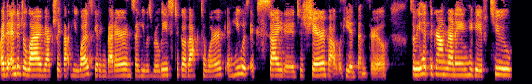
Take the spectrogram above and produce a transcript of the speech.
by the end of July, we actually thought he was getting better. And so he was released to go back to work. And he was excited to share about what he had been through. So he hit the ground running. He gave two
